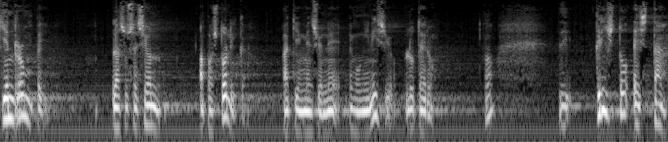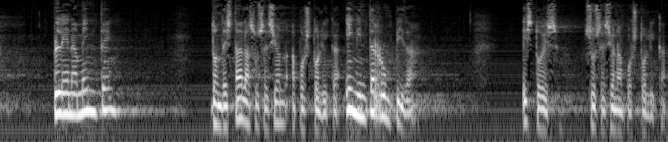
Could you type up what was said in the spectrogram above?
¿Quién rompe la sucesión apostólica? A quien mencioné en un inicio, Lutero. Cristo está plenamente donde está la sucesión apostólica, ininterrumpida. Esto es sucesión apostólica.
